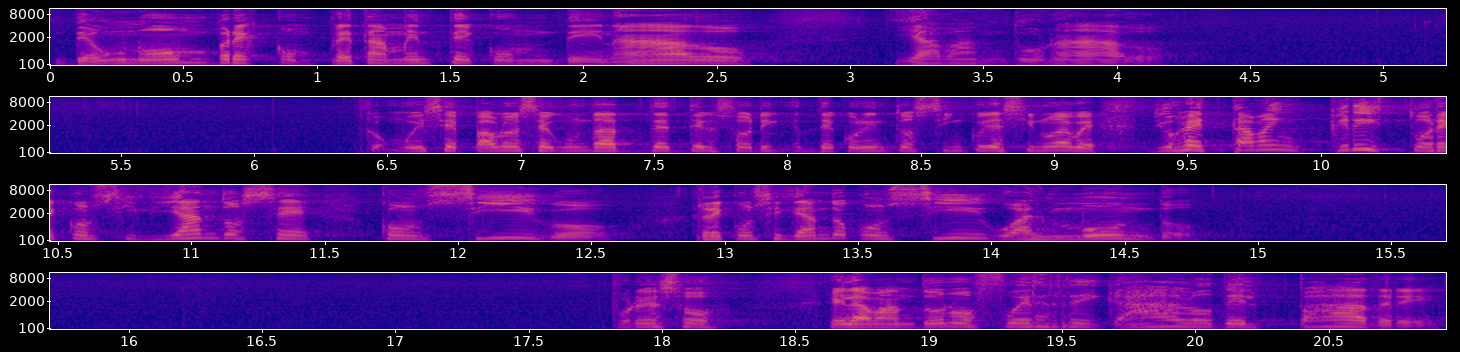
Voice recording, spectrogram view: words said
de un hombre completamente condenado y abandonado. Como dice Pablo en 2 de Corintios 5, 19, Dios estaba en Cristo reconciliándose consigo, reconciliando consigo al mundo. Por eso el abandono fue el regalo del Padre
